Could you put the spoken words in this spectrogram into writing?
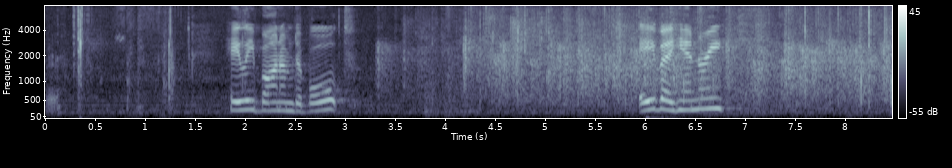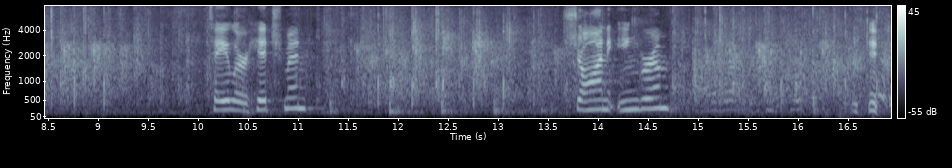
there? Haley Bonham DeBolt, Ava Henry, Taylor Hitchman, Sean Ingram,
